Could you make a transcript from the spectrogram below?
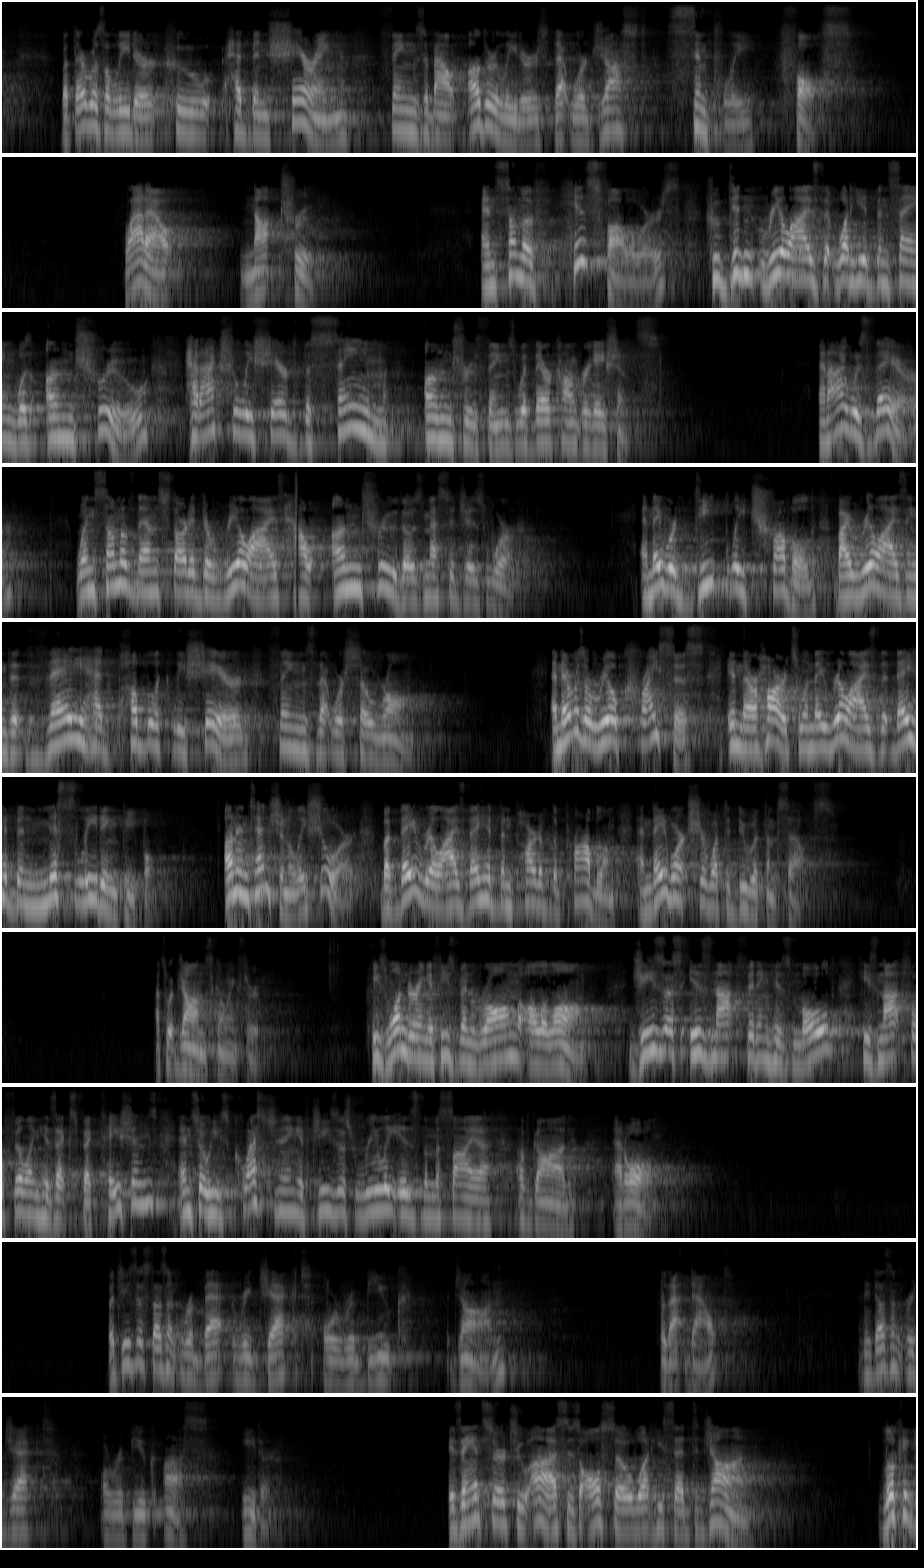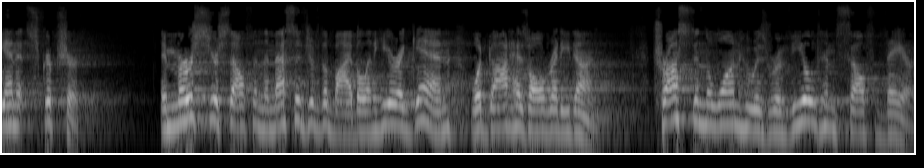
but there was a leader who had been sharing things about other leaders that were just simply false. Flat out, not true. And some of his followers, who didn't realize that what he had been saying was untrue, had actually shared the same untrue things with their congregations. And I was there when some of them started to realize how untrue those messages were. And they were deeply troubled by realizing that they had publicly shared things that were so wrong. And there was a real crisis in their hearts when they realized that they had been misleading people. Unintentionally, sure, but they realized they had been part of the problem and they weren't sure what to do with themselves. That's what John's going through. He's wondering if he's been wrong all along. Jesus is not fitting his mold, he's not fulfilling his expectations, and so he's questioning if Jesus really is the Messiah of God at all. But Jesus doesn't rebe- reject or rebuke John for that doubt. And he doesn't reject or rebuke us either. His answer to us is also what he said to John. Look again at Scripture. Immerse yourself in the message of the Bible and hear again what God has already done. Trust in the one who has revealed himself there.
